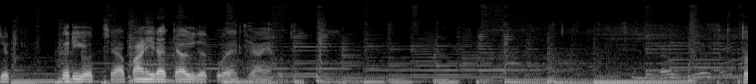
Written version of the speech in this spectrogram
જે દરિયો છે, આ પાણી રાતે આવી જતું હોય અહીંથી અહીંયા સુધી. તો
